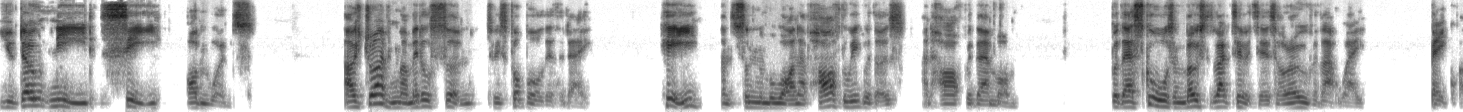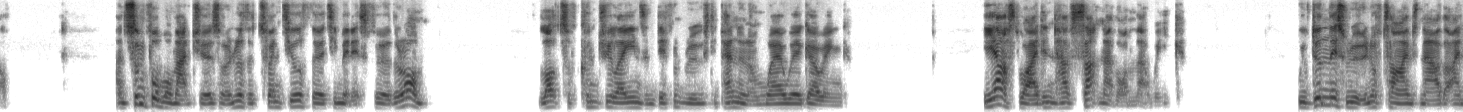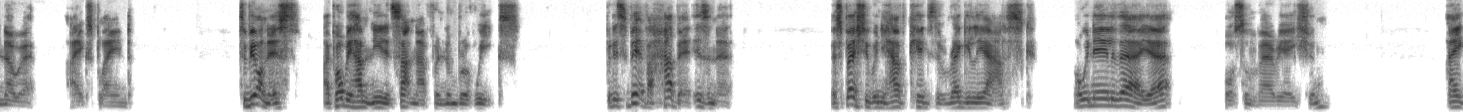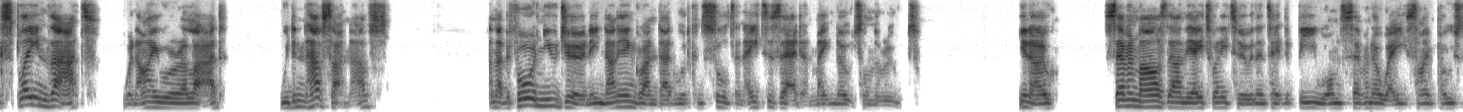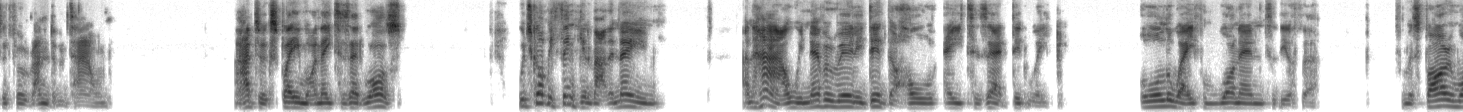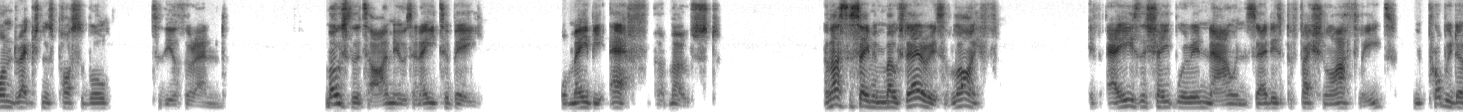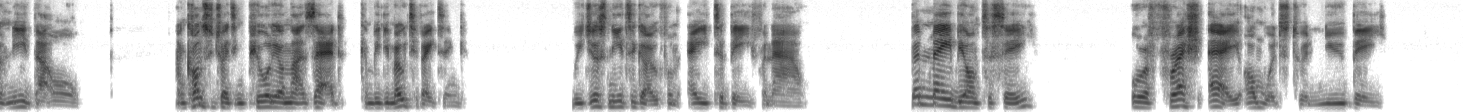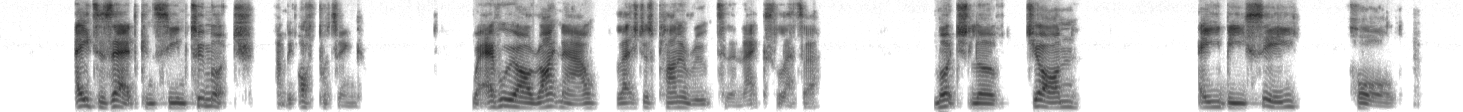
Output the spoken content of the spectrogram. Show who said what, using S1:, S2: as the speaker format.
S1: You don't need C onwards. I was driving my middle son to his football the other day. He and son number one have half the week with us and half with their mum. But their schools and most of their activities are over that way, Bakewell. And some football matches are another 20 or 30 minutes further on. Lots of country lanes and different routes depending on where we're going. He asked why I didn't have SatNav on that week. We've done this route enough times now that I know it, I explained. To be honest, I probably hadn't needed SatNav for a number of weeks. But it's a bit of a habit, isn't it? Especially when you have kids that regularly ask, Are we nearly there yet? Or some variation. I explained that, when I were a lad, we didn't have SatNavs, and that before a new journey, Nanny and Grandad would consult an A to Z and make notes on the route. You know, seven miles down the A22 and then take the B1708 signposted for Random Town. I had to explain what an A to Z was, which got me thinking about the name and how we never really did the whole A to Z, did we? All the way from one end to the other, from as far in one direction as possible to the other end. Most of the time, it was an A to B, or maybe F at most. And that's the same in most areas of life. If A is the shape we're in now and Z is professional athlete, we probably don't need that all. And concentrating purely on that Z can be demotivating. We just need to go from A to B for now. Then maybe on to C, or a fresh A onwards to a new B. A to Z can seem too much and be off putting. Wherever we are right now, let's just plan a route to the next letter. Much love, John ABC Hall.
